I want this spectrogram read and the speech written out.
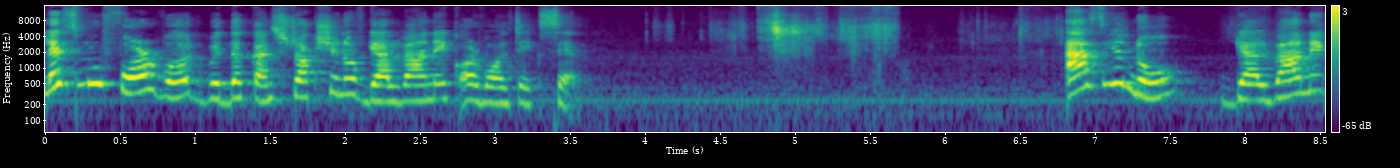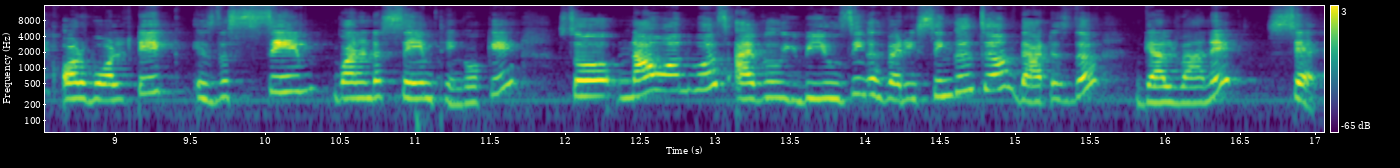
Let's move forward with the construction of galvanic or voltaic cell. As you know, galvanic or voltaic is the same one and the same thing, okay? So now onwards, I will be using a very single term that is the galvanic cell.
